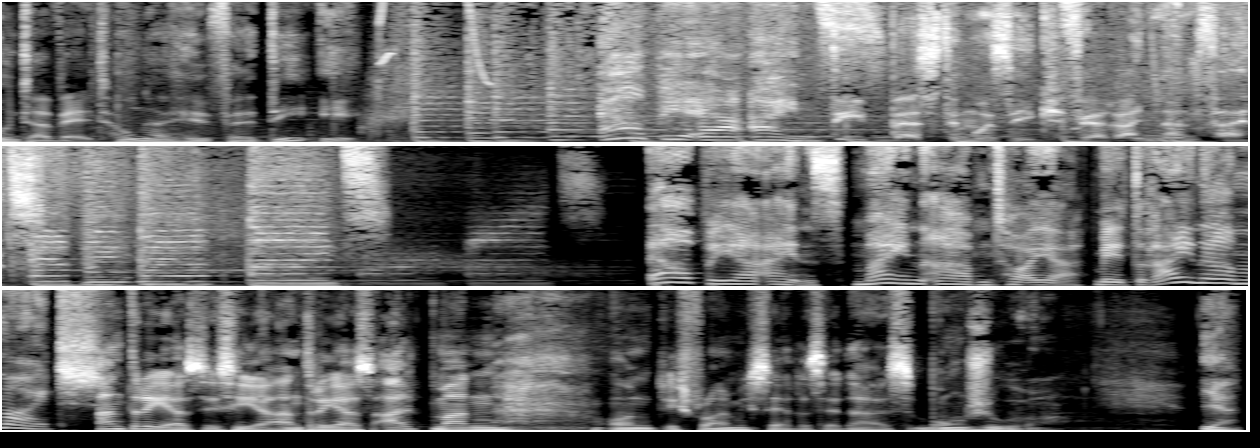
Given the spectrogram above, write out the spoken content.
unter welthungerhilfe.de. RPR 1. Die beste Musik für Rheinland-Pfalz. RPR 1, mein Abenteuer mit Rainer Meutsch. Andreas ist hier, Andreas Altmann und ich freue mich sehr, dass er da ist. Bonjour. Ja,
